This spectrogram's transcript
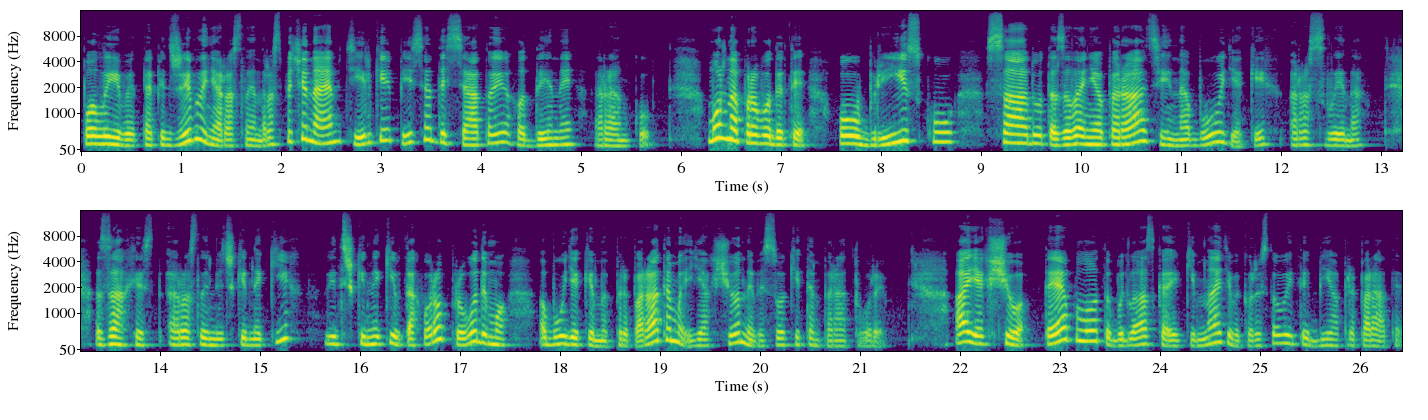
Поливи та підживлення рослин розпочинаємо тільки після 10 години ранку. Можна проводити обрізку саду та зелені операції на будь-яких рослинах. Захист рослин від шкідників, від шкідників та хвороб проводимо будь-якими препаратами, якщо невисокі температури. А якщо тепло, то, будь ласка, і в кімнаті використовуйте біопрепарати.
